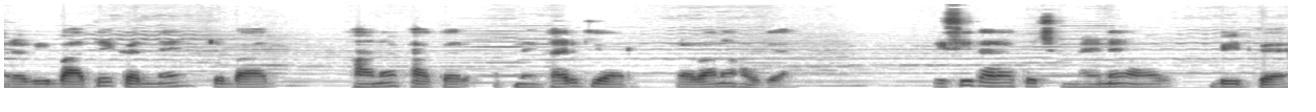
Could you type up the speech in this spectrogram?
रवि बातें करने के बाद खाना खाकर अपने घर की ओर रवाना हो गया। इसी तरह कुछ महीने और बीत गए।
